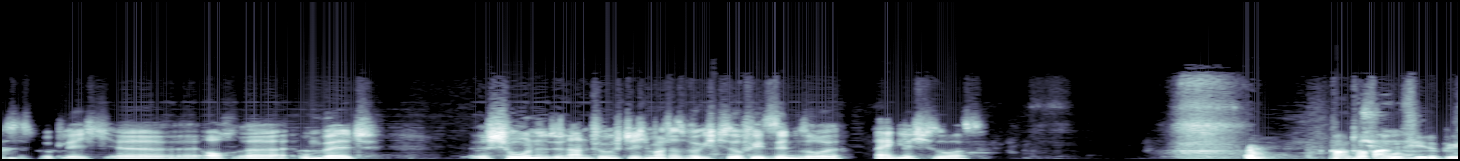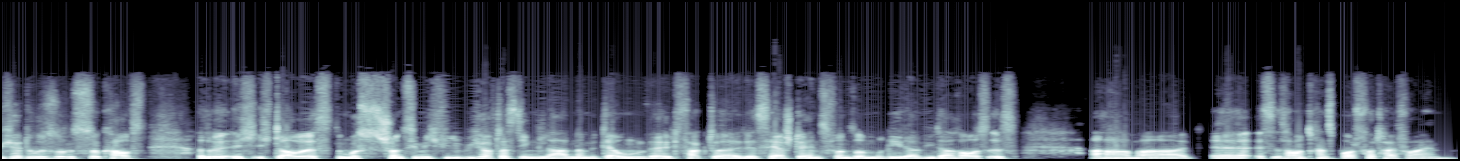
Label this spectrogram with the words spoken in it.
Ist es wirklich äh, auch äh, umweltschonend in Anführungsstrichen? Macht das wirklich so viel Sinn, so eigentlich sowas? Kommt drauf an, wie viele Bücher du sonst so kaufst. Also ich, ich glaube, es, du musst schon ziemlich viele Bücher auf das Ding laden, damit der Umweltfaktor des Herstellens von so einem Reader wieder raus ist. Aber mhm. äh, es ist auch ein Transportvorteil vor allem.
